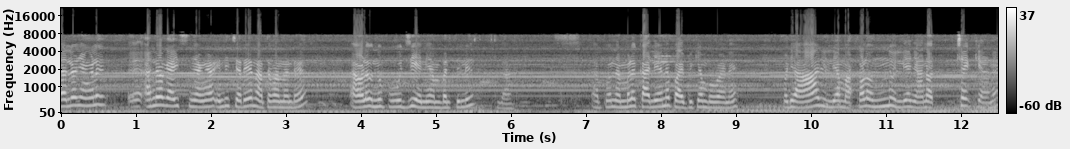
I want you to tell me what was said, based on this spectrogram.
ഹലോ ഞങ്ങൾ ഹലോ ഗൈസ് ഞങ്ങൾ എന്റെ ചെറിയ നാട്ടിൽ വന്നിട്ട് അവളെ ഒന്ന് പൂജയാണ് അമ്പലത്തിൽ ഇതാ. അപ്പോൾ നമ്മൾ കല്യാണം പായിപ്പിക്കാൻ പോവാണ്. ഇവിടെ ആരുമില്ല മക്കളൊന്നുമില്ല. ഞാൻ ഒറ്റയ്ക്കാണ്.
